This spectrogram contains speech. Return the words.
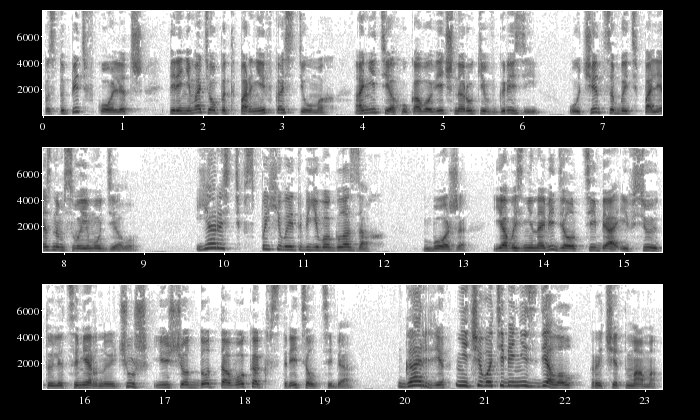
поступить в колледж, перенимать опыт парней в костюмах, а не тех, у кого вечно руки в грязи, учиться быть полезным своему делу. Ярость вспыхивает в его глазах. Боже, я возненавидел тебя и всю эту лицемерную чушь еще до того, как встретил тебя. Гарри ничего тебе не сделал, рычит мама.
